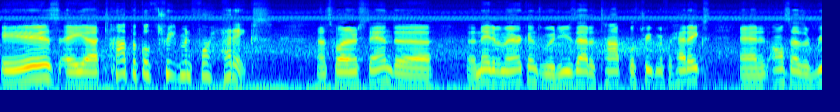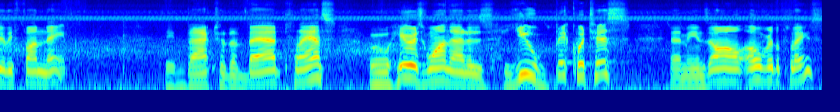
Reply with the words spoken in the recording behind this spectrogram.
is a uh, topical treatment for headaches. That's what I understand. Uh, the Native Americans would use that as topical treatment for headaches. And it also has a really fun name. Back to the bad plants. Ooh, here's one that is ubiquitous. That means all over the place.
